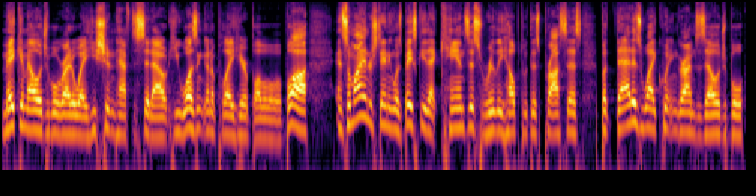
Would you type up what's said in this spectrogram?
make him eligible right away. He shouldn't have to sit out. He wasn't going to play here, blah, blah, blah, blah, blah. And so my understanding was basically that Kansas really helped with this process, but that is why Quentin Grimes is eligible.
